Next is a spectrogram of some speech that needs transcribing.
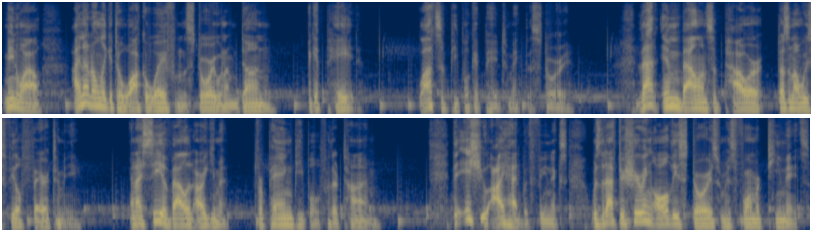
Meanwhile, I not only get to walk away from the story when I'm done, I get paid. Lots of people get paid to make this story. That imbalance of power doesn't always feel fair to me. And I see a valid argument for paying people for their time. The issue I had with Phoenix was that after hearing all these stories from his former teammates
